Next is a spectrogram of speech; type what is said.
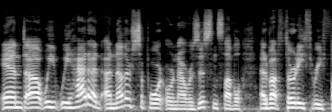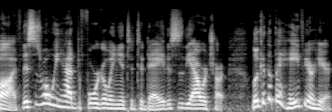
And uh, we, we had a, another support or now resistance level at about 33.5. This is what we had before going into today. This is the hour chart. Look at the behavior here.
